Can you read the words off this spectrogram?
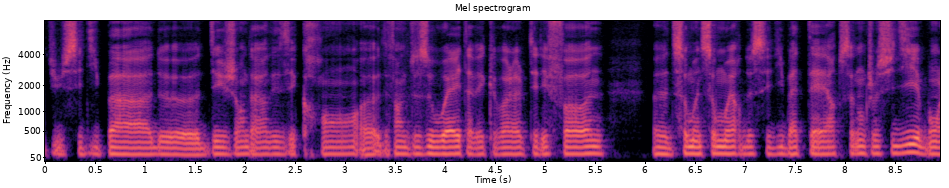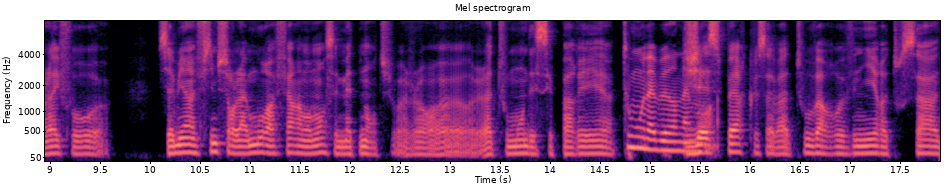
du célibat, de, des gens derrière des écrans, euh, de The Wait avec voilà, le téléphone, euh, de Someone Somewhere de célibataire, tout ça. Donc je me suis dit, bon là, il faut. S'il y a bien un film sur l'amour à faire à un moment, c'est maintenant, tu vois. Genre euh, là, tout le monde est séparé. Tout le monde a besoin d'amour. J'espère que ça va, tout va revenir, tout ça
